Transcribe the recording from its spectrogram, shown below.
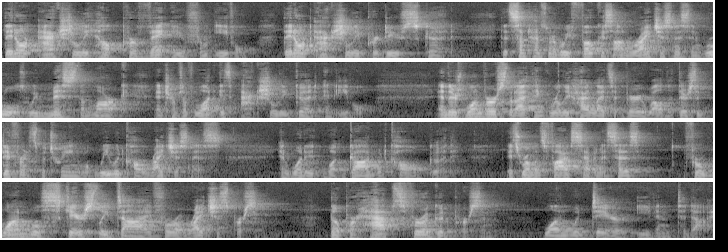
They don't actually help prevent you from evil. They don't actually produce good. That sometimes whenever we focus on righteousness and rules, we miss the mark in terms of what is actually good and evil. And there's one verse that I think really highlights it very well that there's a difference between what we would call righteousness and what, it, what God would call good. It's Romans 5 7. It says, For one will scarcely die for a righteous person, though perhaps for a good person one would dare even to die.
